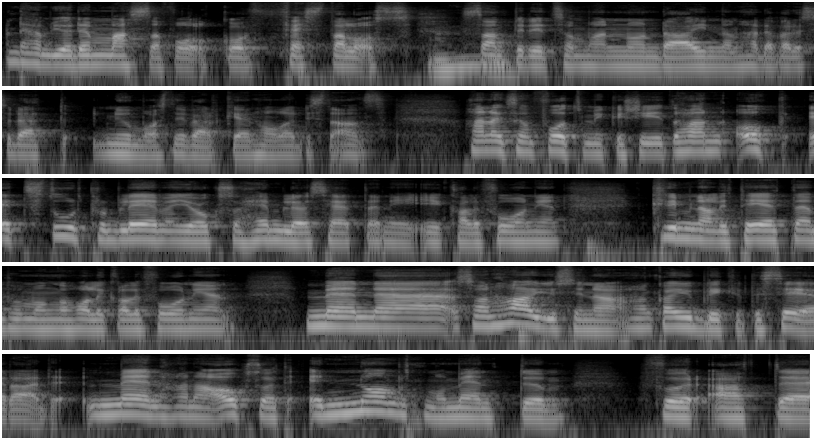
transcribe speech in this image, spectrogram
där han bjöd en massa folk och festade loss, samtidigt som han någon dag innan hade varit sådär att nu måste ni verkligen hålla distans. Han har liksom fått mycket skit och, han, och ett stort problem är ju också hemlösheten i, i Kalifornien, kriminaliteten på många håll i Kalifornien. Men eh, så han har ju sina, han kan ju bli kritiserad, men han har också ett enormt momentum för att eh,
